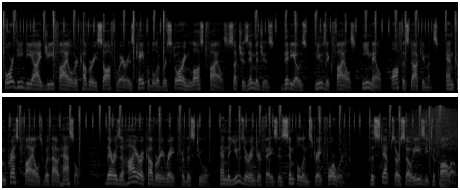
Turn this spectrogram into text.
4DDiG file recovery software is capable of restoring lost files such as images, videos, music files, email, office documents, and compressed files without hassle. There is a high recovery rate for this tool, and the user interface is simple and straightforward. The steps are so easy to follow.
